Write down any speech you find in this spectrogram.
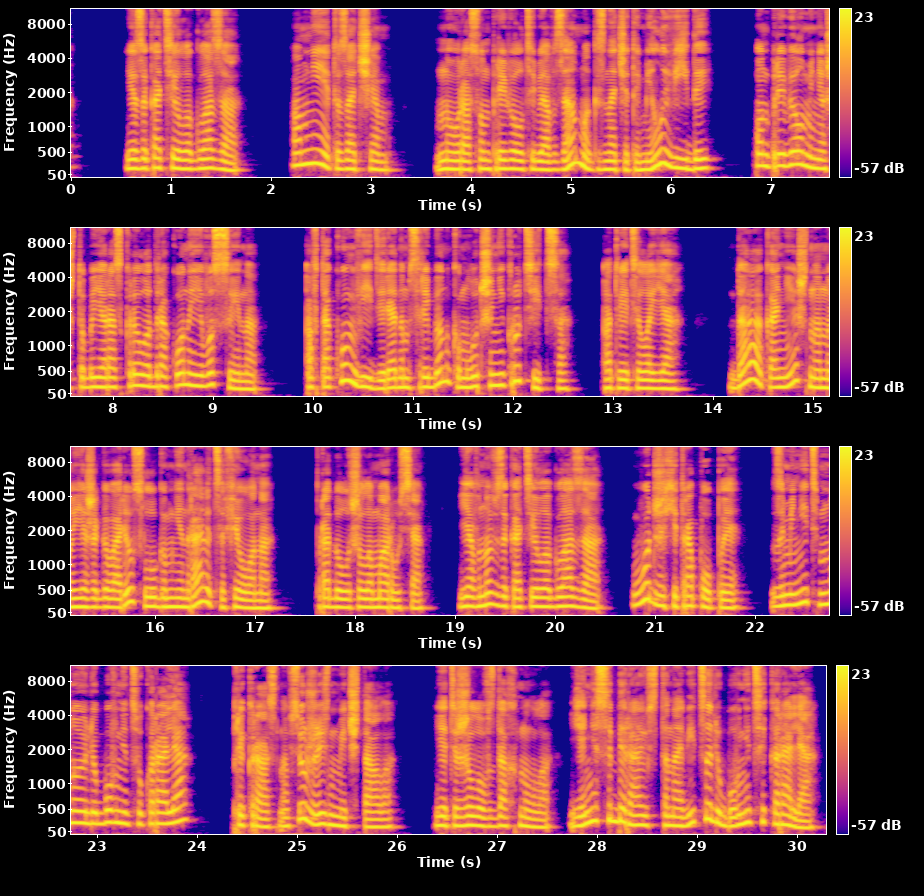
Я закатила глаза. «А мне это зачем?» «Ну, раз он привел тебя в замок, значит, имел виды. Он привел меня, чтобы я раскрыла дракона его сына. А в таком виде рядом с ребенком лучше не крутиться», — ответила я. «Да, конечно, но я же говорю, слугам не нравится Фиона», — продолжила Маруся. Я вновь закатила глаза. «Вот же хитропопые. Заменить мною любовницу короля? Прекрасно, всю жизнь мечтала». Я тяжело вздохнула. «Я не собираюсь становиться любовницей короля».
